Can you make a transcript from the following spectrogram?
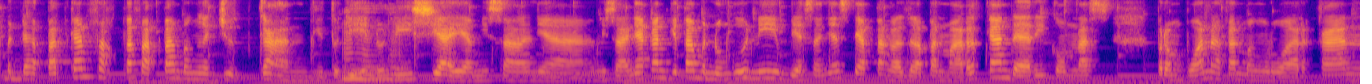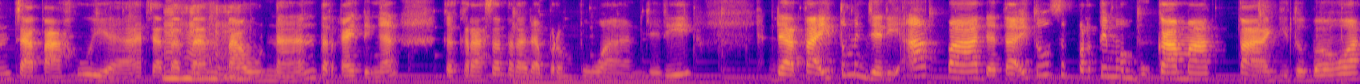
mendapatkan fakta-fakta mengejutkan gitu di mm-hmm. Indonesia ya misalnya. Misalnya kan kita menunggu nih biasanya setiap tanggal 8 Maret kan dari Komnas Perempuan akan mengeluarkan catahu ya, catatan mm-hmm. tahunan terkait dengan kekerasan terhadap perempuan. Jadi data itu menjadi apa? Data itu seperti membuka mata gitu bahwa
